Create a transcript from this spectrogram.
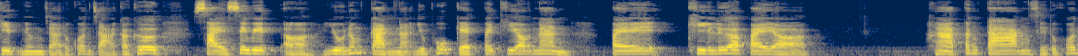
ทิตย์หนึ่งจ้ะทุกคนจ๋าก็คือใส่ชีวิตเอ่ออยู่น้ำกันน่ะอยู่ภูเก็ตไปเที่ยวนั่น ไปขี่เรือไปเอ่อหาดต่างๆสิทุกคน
